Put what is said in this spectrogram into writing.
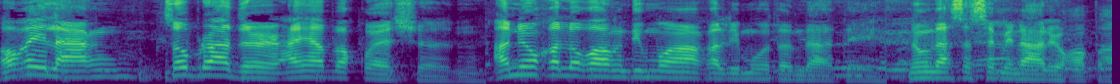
Okay lang. So, brother, I have a question. Ano yung kalokohang di mo makakalimutan dati nung nasa seminaryo ka pa?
